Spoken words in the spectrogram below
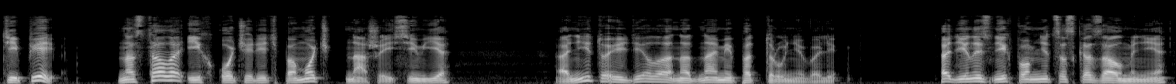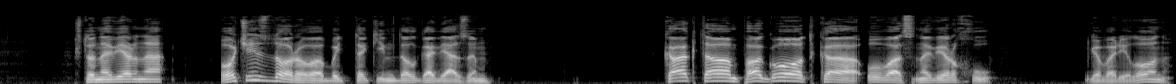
Теперь настала их очередь помочь нашей семье. Они то и дело над нами подтрунивали. Один из них, помнится, сказал мне, что, наверное, очень здорово быть таким долговязым. «Как там погодка у вас наверху?» — говорил он,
